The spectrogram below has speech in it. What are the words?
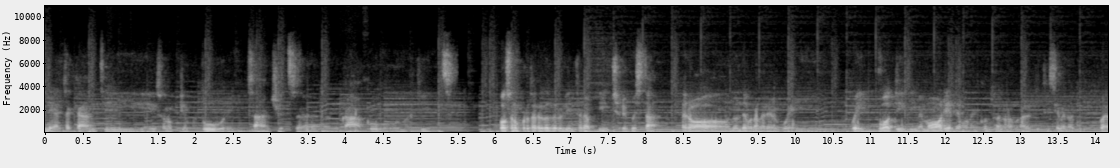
gli attaccanti sono più maturi, Sanchez, Lukaku, Martinez. Possono portare davvero l'Inter a vincere quest'anno, però non devono avere quei, quei vuoti di memoria, devono incontrare a lavorare tutti insieme da gruppo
